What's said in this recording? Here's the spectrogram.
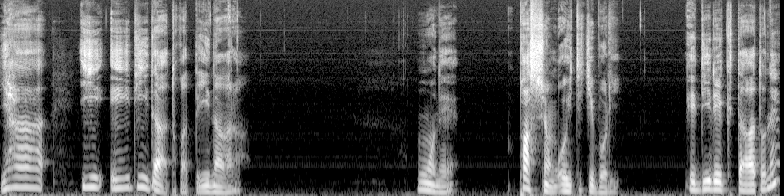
いやーいい AD だとかって言いながら。もうねパッション置いてきぼり。でディレクターとね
